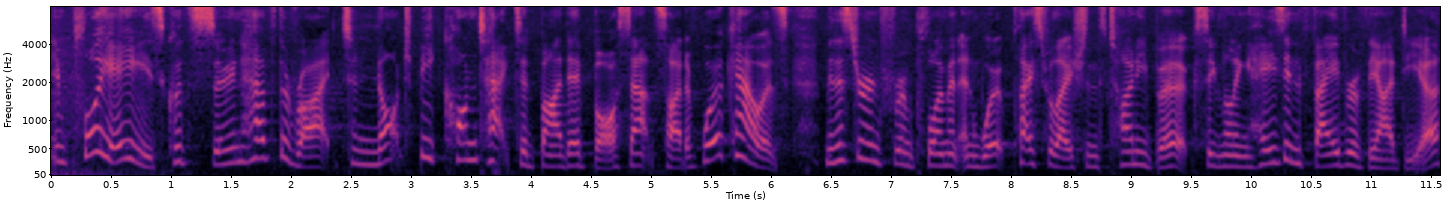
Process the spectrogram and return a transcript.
Employees could soon have the right to not be contacted by their boss outside of work hours. Minister for Employment and Workplace Relations Tony Burke signalling he's in favour of the idea,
